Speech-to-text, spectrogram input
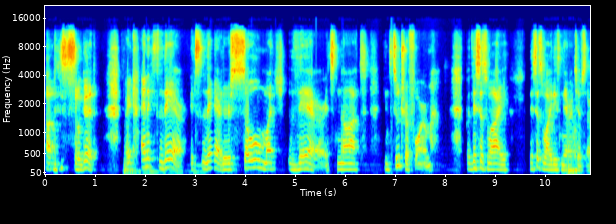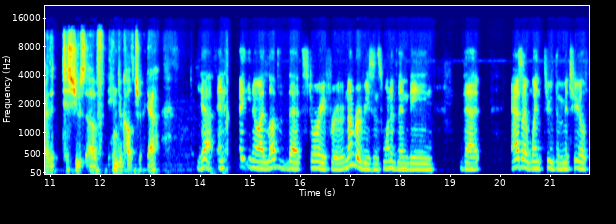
thought this is so good right? And it's there. It's there. There's so much there. It's not in sutra form. But this is why this is why these narratives are the tissues of hindu culture yeah? Yeah and you know i love that story for a number of reasons one of them being that as i went through the material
